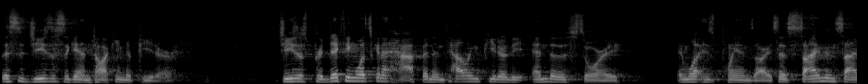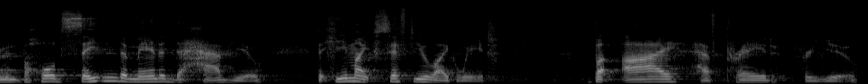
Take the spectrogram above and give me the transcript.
This is Jesus again talking to Peter. Jesus predicting what's going to happen and telling Peter the end of the story and what his plans are. He says, Simon, Simon, behold, Satan demanded to have you, that he might sift you like wheat. But I have prayed for you,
